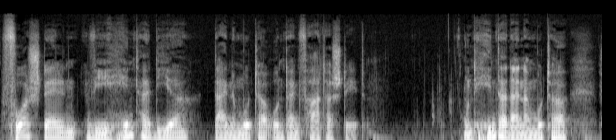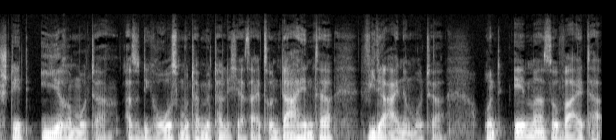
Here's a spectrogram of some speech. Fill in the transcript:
vorstellen, wie hinter dir deine Mutter und dein Vater steht. Und hinter deiner Mutter steht ihre Mutter, also die Großmutter mütterlicherseits. Und dahinter wieder eine Mutter. Und immer so weiter.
